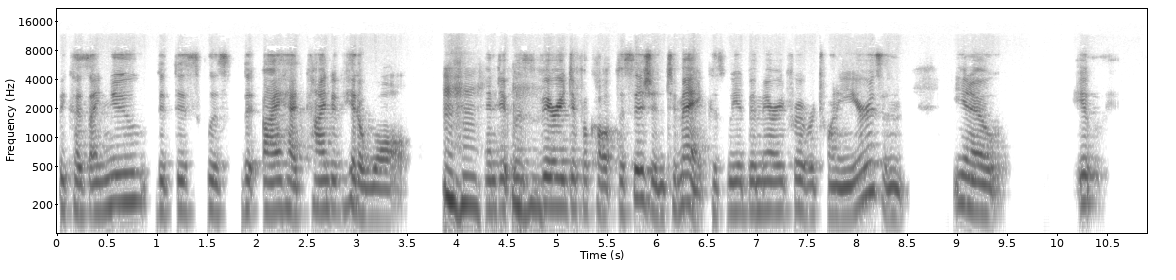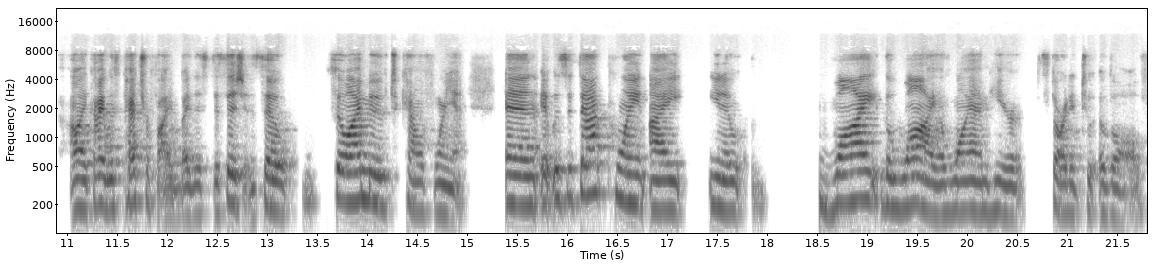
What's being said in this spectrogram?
because I knew that this was that I had kind of hit a wall. Mm-hmm. And it was mm-hmm. very difficult decision to make because we had been married for over 20 years. And, you know, it like I was petrified by this decision. So so I moved to California. And it was at that point I, you know, why the why of why I'm here started to evolve,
